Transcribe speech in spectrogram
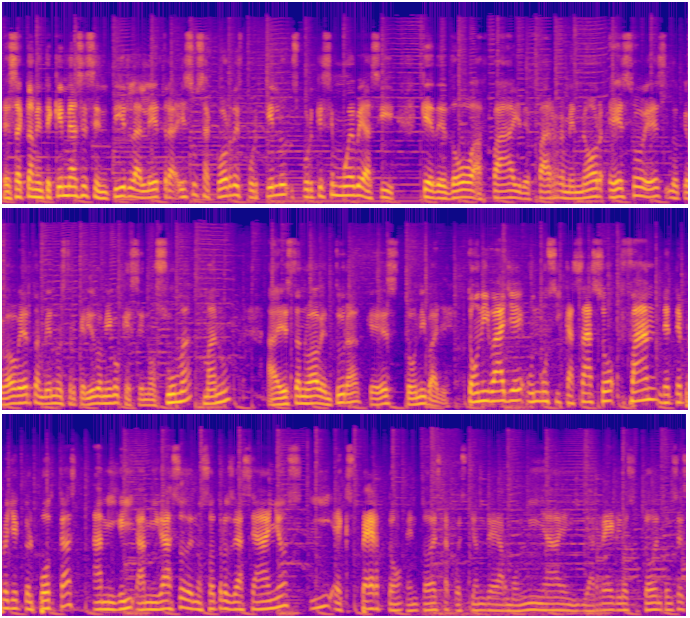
Exactamente, ¿qué me hace sentir la letra? Esos acordes, ¿por qué, los, ¿por qué se mueve así? Que de do a fa y de fa re menor, eso es lo que va a ver también nuestro querido amigo que se nos suma, Manu, a esta nueva aventura que es Tony Valle. Tony Valle, un musicazazo, fan de T Proyecto el podcast, amigui- amigazo de nosotros de hace años y experto en toda esta cuestión de armonía y, arreglos y todo. Entonces,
